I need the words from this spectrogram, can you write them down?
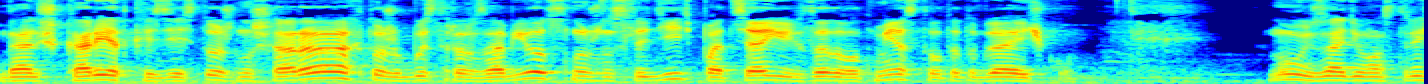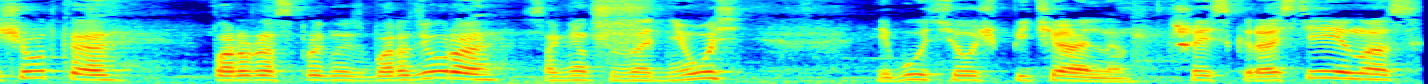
Дальше каретка здесь тоже на шарах, тоже быстро разобьется, нужно следить, подтягивать вот это вот место, вот эту гаечку. Ну и сзади у нас трещотка, пару раз спрыгнуть с бордюра, согнется задняя ось и будет все очень печально. 6 скоростей у нас,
